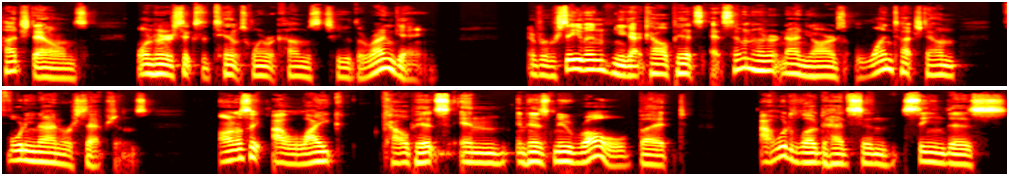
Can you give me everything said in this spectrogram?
touchdowns, 106 attempts whenever it comes to the run game. And for receiving, you got Kyle Pitts at 709 yards, one touchdown, 49 receptions. Honestly, I like Kyle Pitts in in his new role, but I would love to have seen seen this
